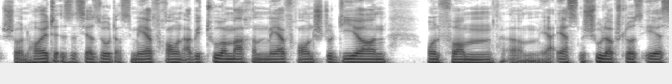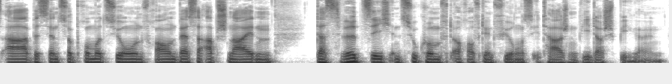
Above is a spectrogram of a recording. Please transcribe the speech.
Schon heute ist es ja so, dass mehr Frauen Abitur machen, mehr Frauen studieren und vom ähm, ja, ersten Schulabschluss ESA bis hin zur Promotion Frauen besser abschneiden. Das wird sich in Zukunft auch auf den Führungsetagen widerspiegeln.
